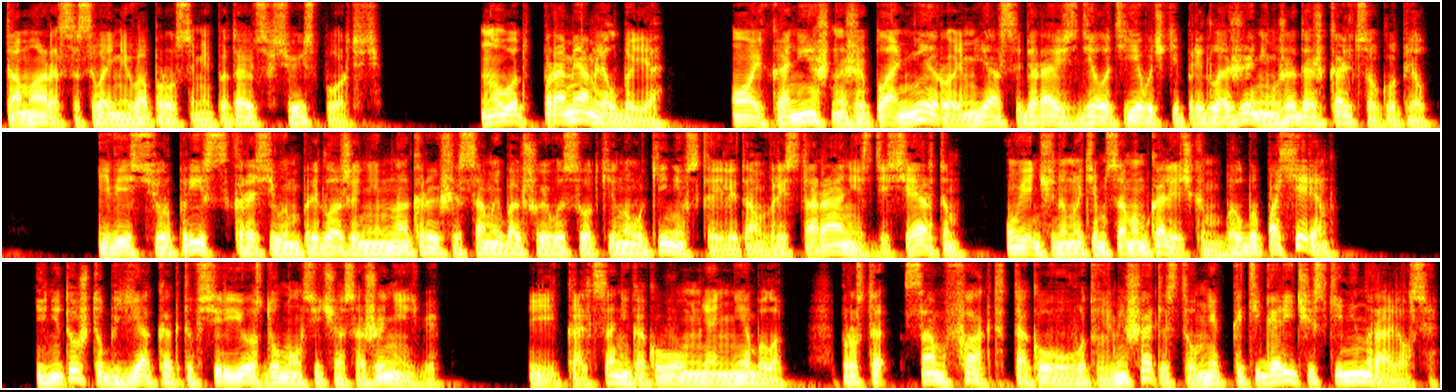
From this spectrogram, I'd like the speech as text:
Тамары со своими вопросами пытаются все испортить. Ну вот промямлил бы я. Ой, конечно же, планируем, я собираюсь сделать Евочке предложение, уже даже кольцо купил. И весь сюрприз с красивым предложением на крыше самой большой высотки Новокиневской или там в ресторане с десертом, увенчанным этим самым колечком, был бы похерен. И не то, чтобы я как-то всерьез думал сейчас о женитьбе. И кольца никакого у меня не было. Просто сам факт такого вот вмешательства мне категорически не нравился.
